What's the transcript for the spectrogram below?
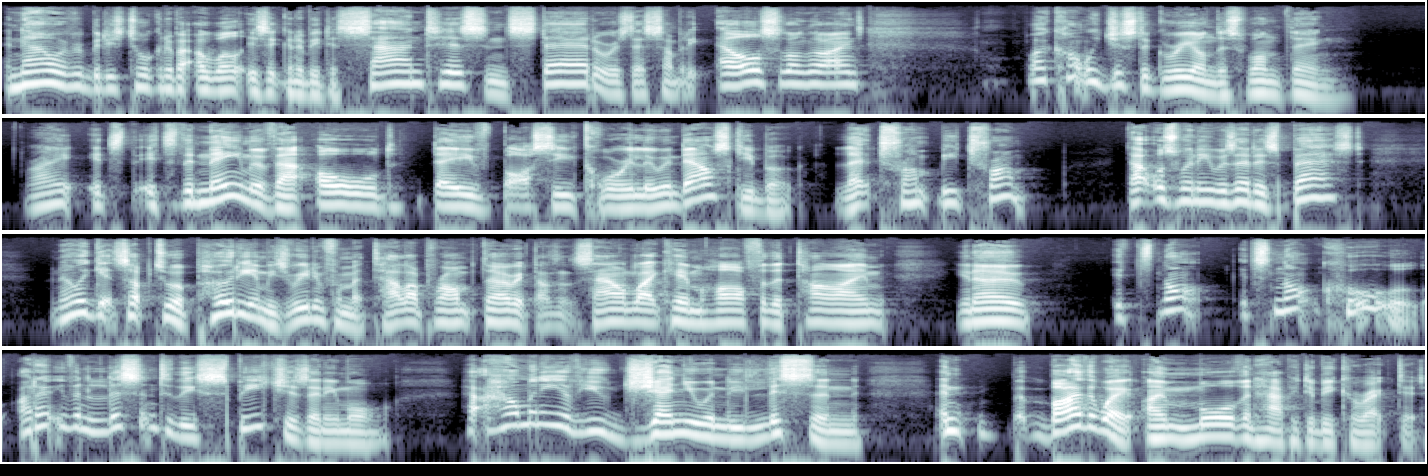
And now everybody's talking about, oh, well, is it going to be DeSantis instead, or is there somebody else along the lines? Why can't we just agree on this one thing? Right? It's it's the name of that old Dave Bossie, Corey Lewandowski book. Let Trump be Trump. That was when he was at his best. Now he gets up to a podium, he's reading from a teleprompter. It doesn't sound like him half of the time. You know, it's not it's not cool. I don't even listen to these speeches anymore. How many of you genuinely listen? And by the way, I'm more than happy to be corrected.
